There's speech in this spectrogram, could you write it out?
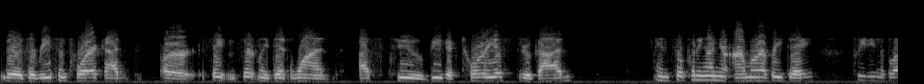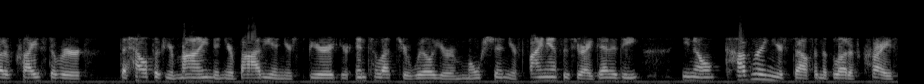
there's a reason for it. God or Satan certainly didn't want us to be victorious through God, and so putting on your armor every day, pleading the blood of Christ over the health of your mind and your body and your spirit, your intellect, your will, your emotion, your finances, your identity, you know, covering yourself in the blood of Christ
